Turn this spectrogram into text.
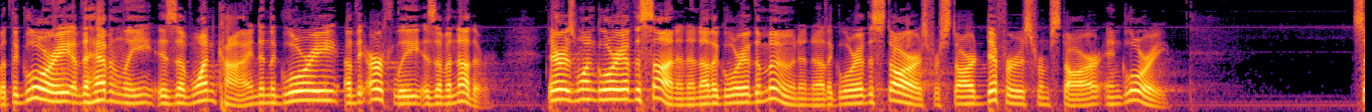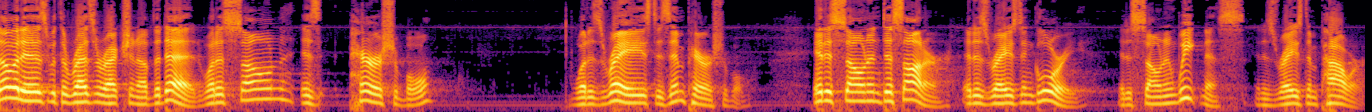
But the glory of the heavenly is of one kind, and the glory of the earthly is of another. There is one glory of the sun, and another glory of the moon, and another glory of the stars, for star differs from star in glory. So it is with the resurrection of the dead. What is sown is perishable what is raised is imperishable. It is sown in dishonor. It is raised in glory. It is sown in weakness. It is raised in power.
